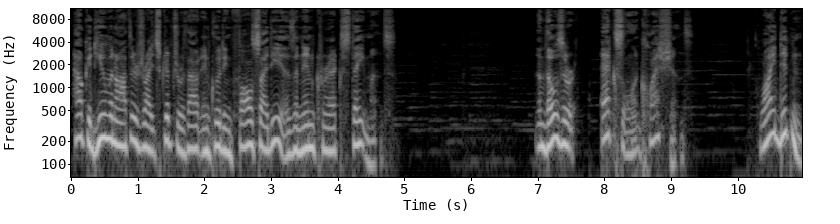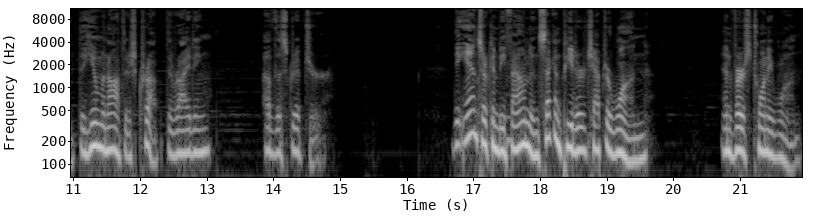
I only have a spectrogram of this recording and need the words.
How could human authors write Scripture without including false ideas and incorrect statements? And those are excellent questions. Why didn't the human authors corrupt the writing of the scripture? The answer can be found in 2 Peter chapter 1 and verse 21.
